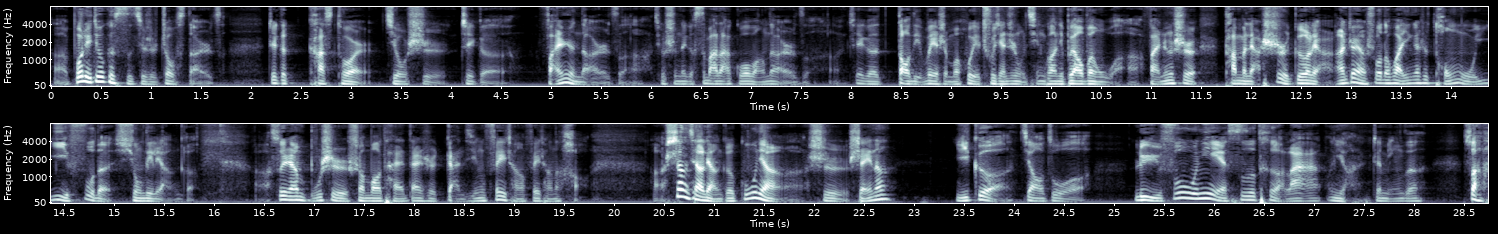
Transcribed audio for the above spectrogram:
啊，波吕丢克斯就是宙斯的儿子，这个卡斯托尔就是这个凡人的儿子啊，就是那个斯巴达国王的儿子啊，这个到底为什么会出现这种情况？你不要问我啊，反正是他们俩是哥俩，按这样说的话，应该是同母异父的兄弟两个。啊，虽然不是双胞胎，但是感情非常非常的好，啊，剩下两个姑娘啊是谁呢？一个叫做吕夫涅斯特拉，哎呀，这名字算了，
